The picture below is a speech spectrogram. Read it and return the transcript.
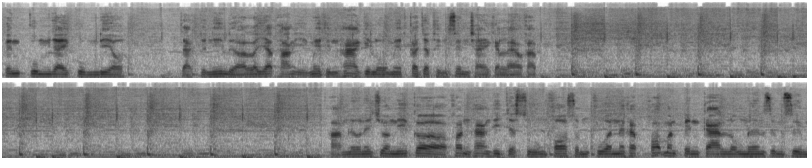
เป็นกลุ่มใหญ่กลุ่มเดียว จากจุดนี้เหลือระยะทางอีกไม่ถึง 5 กิโลเมตร ก็จะถึงเส้นชัยกันแล้วครับ ความเร็วในช่วงนี้ก็ค่อนข้างที่จะสูงพอสมควรนะครับ เพราะมันเป็นการลงเนินซึมๆ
